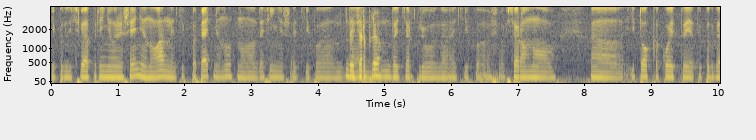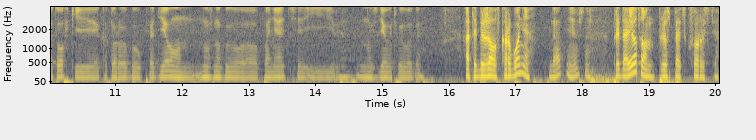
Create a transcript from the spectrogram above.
типа, для себя принял решение, ну ладно, типа, по 5 минут, но до финиша, типа... да, Дотерплю? Дотерплю, да, типа, все равно э, итог какой-то этой подготовки, который был проделан, нужно было понять и, ну, сделать выводы. А ты бежал в карбоне? Да, конечно. Придает он плюс 5 к скорости?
